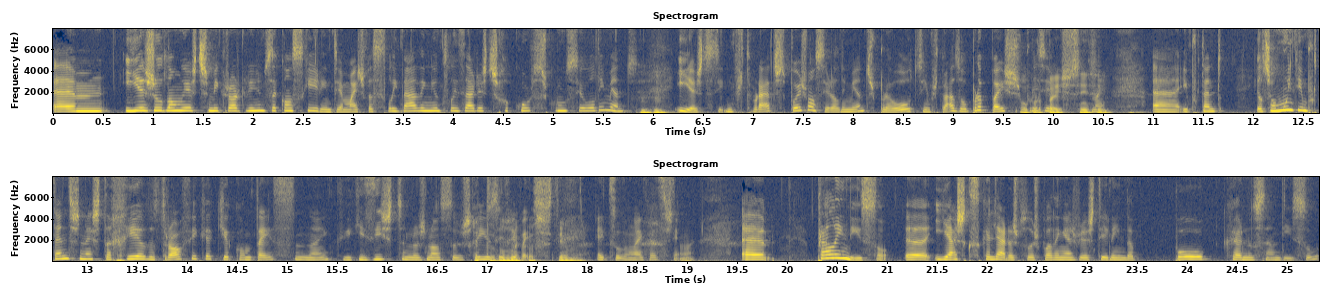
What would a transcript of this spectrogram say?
um, e ajudam estes micro-organismos a conseguirem ter mais facilidade em utilizar estes recursos como seu alimento. Uhum. E estes invertebrados depois vão ser alimentos para outros invertebrados ou para peixes, ou por para exemplo. Peixes, sim, é? sim. Uh, e portanto, eles são muito importantes nesta rede trófica que acontece, é? que, que existe nos nossos é rios e ribeiros. Um ecossistema. É tudo um ecossistema. Uh, para além disso, uh, e acho que se calhar as pessoas podem às vezes ter ainda pouca noção disso,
